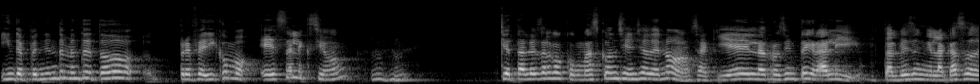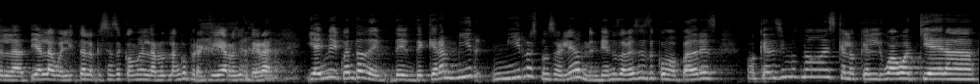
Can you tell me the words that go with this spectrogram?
independientemente de todo, preferí como esa elección que tal vez algo con más conciencia de no, o sea, aquí el arroz integral y tal vez en la casa de la tía, la abuelita, lo que se hace come el arroz blanco, pero aquí hay arroz integral. Y ahí me di cuenta de, de, que era mi, mi responsabilidad, ¿me entiendes? A veces como padres, como que decimos, no, es que lo que el guagua quiera,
